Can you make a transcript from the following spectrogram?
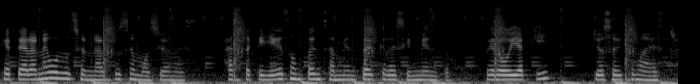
que te harán evolucionar tus emociones hasta que llegues a un pensamiento de crecimiento. Pero hoy aquí yo soy tu maestra.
